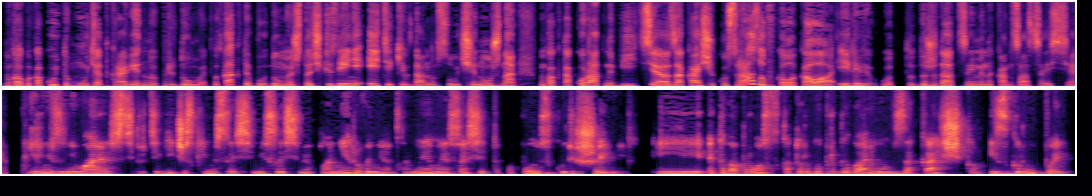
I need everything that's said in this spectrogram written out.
ну, как бы какую-то муть откровенную придумает. Вот как ты думаешь, с точки зрения этики в данном случае, нужно, ну, как-то аккуратно бить э, заказчику сразу в колокола или вот дожидаться именно конца сессии? Я не занимаюсь стратегическими сессиями, сессиями планирования. Основные мои сессии — это по поиску решений. И это вопрос, который мы проговариваем с заказчиком и с группой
